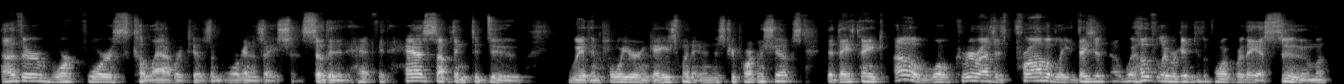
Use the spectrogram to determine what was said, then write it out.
other workforce collaboratives and organizations so that it, ha- it has something to do with employer engagement and industry partnerships that they think, oh, well, CareerRise is probably, they just, hopefully we're getting to the point where they assume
